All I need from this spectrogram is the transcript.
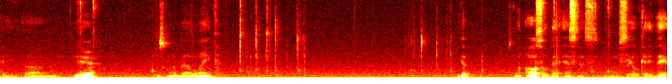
Okay, um, here just going about length. Yep. also that instance. I'm going to say okay there.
